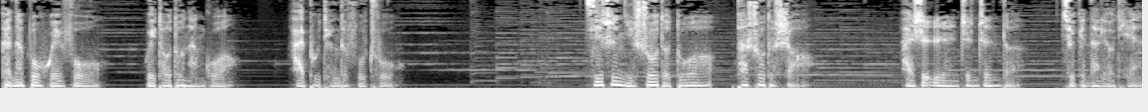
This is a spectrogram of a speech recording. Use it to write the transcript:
看他不回复，会偷偷难过，还不停的付出。即使你说的多，他说的少，还是认认真真的去跟他聊天。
